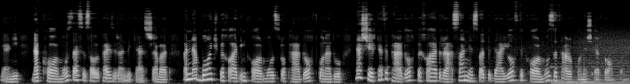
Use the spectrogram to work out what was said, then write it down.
یعنی نه کارمزد از حساب پذیرنده کسب شود و نه بانک بخواهد این کارمزد را پرداخت کند و نه شرکت پرداخت بخواهد رأسا نسبت به دریافت کارمزد تراکنش اقدام کند.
